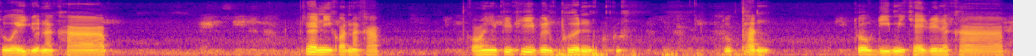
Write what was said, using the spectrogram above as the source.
สวยอยู่นะครับ แค่นี้ก่อนนะครับ ขอให้พี่ๆเพื่อนๆทุกท่านโชคดีมีชัยด้วยนะครับ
